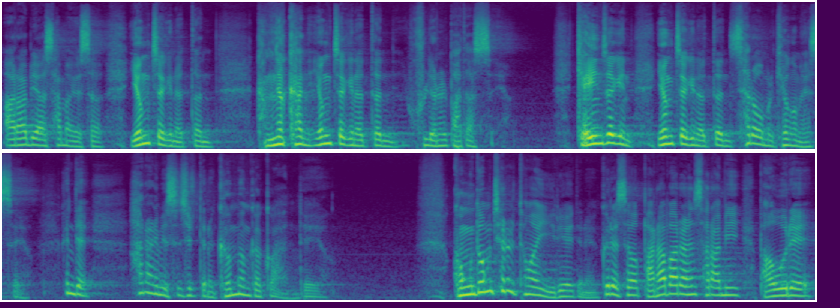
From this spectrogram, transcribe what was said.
아라비아 사막에서 영적인 어떤 강력한 영적인 어떤 훈련을 받았어요. 개인적인 영적인 어떤 새로움을 경험했어요. 근데 하나님이 쓰실 때는 그것만 갖고 안 돼요. 공동체를 통하여 일해야 되네요. 그래서 바나바라는 사람이 바울의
